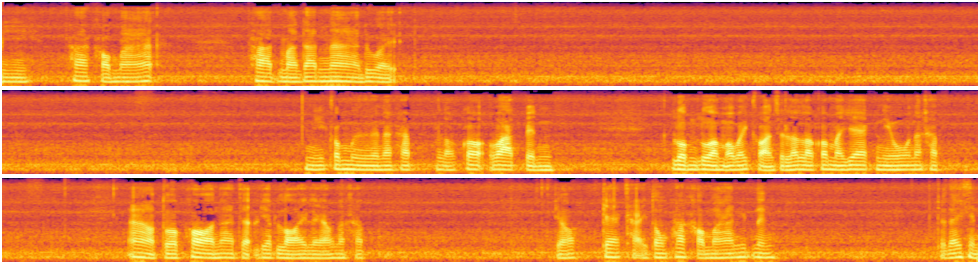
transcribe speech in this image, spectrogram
มีผ้าขาวม้า พาดมาด้านหน้าด้วย นี้ก็มือนะครับ เราก็วาดเป็นรวมๆเอาไว้ก่อนเสร็จแล้วเราก็มาแยกนิ้วนะครับ อ้าวตัวพ่อน่าจะเรียบร้อยแล้วนะครับ เดี๋ยวแก้ไขตรงผ้าขาวม้านิดนึง จะได้เห็น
